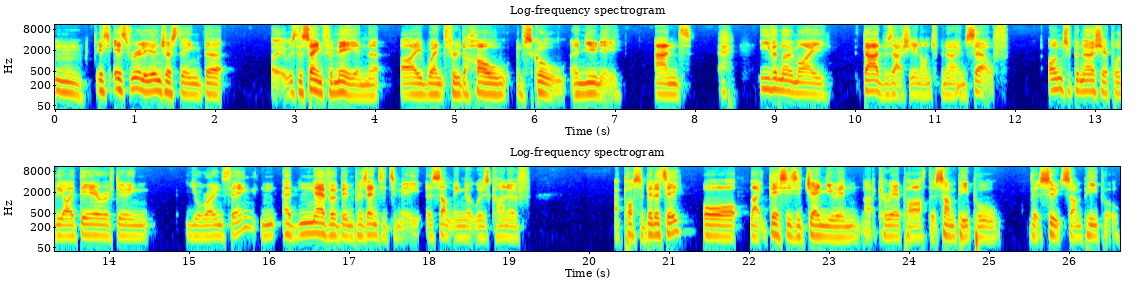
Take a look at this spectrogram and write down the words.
Mm. It's it's really interesting that uh, it was the same for me in that I went through the whole of school and uni. And even though my dad was actually an entrepreneur himself, entrepreneurship or the idea of doing your own thing had never been presented to me as something that was kind of a possibility or like this is a genuine like career path that some people that suits some people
